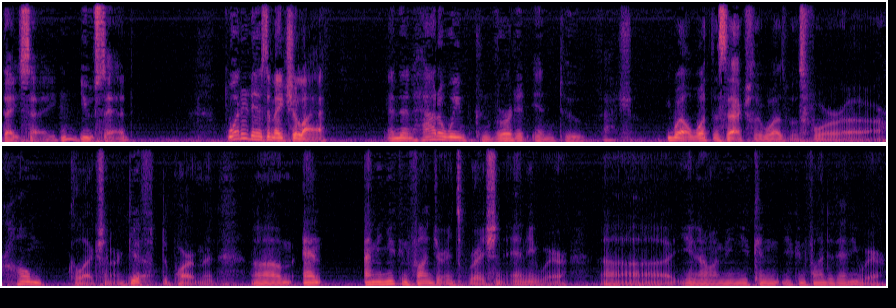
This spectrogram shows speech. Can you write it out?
they say, mm. you said, what it is that makes you laugh, and then how do we convert it into fashion? Well, what this actually was was for uh, our home collection, our gift yeah. department. Um, and I mean, you can find your inspiration anywhere. Uh, you know, I mean, you can, you can find it anywhere.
